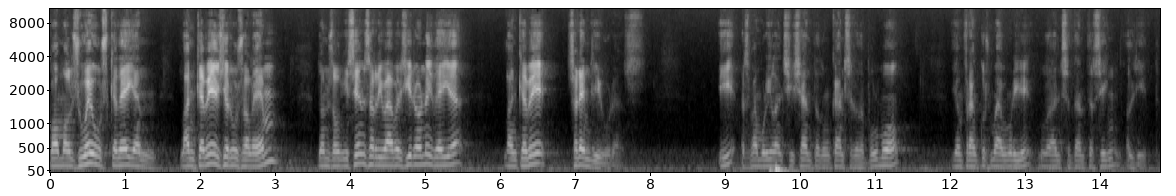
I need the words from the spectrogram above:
Com els jueus que deien l'any que ve a Jerusalem, doncs el Vicenç arribava a Girona i deia l'any que ve serem lliures. I es va morir l'any 60 d'un càncer de pulmó i en Franco es va morir l'any 75 al llit.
